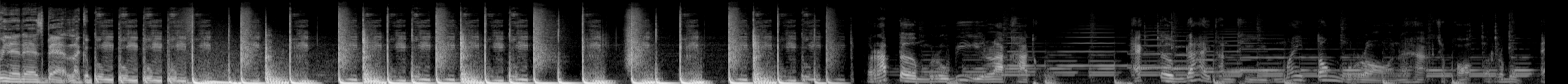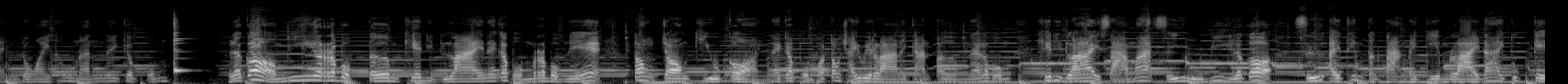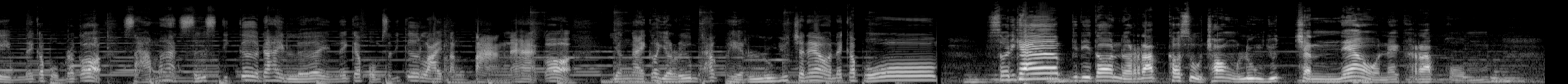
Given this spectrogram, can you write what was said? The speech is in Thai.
Bring that ass back like a boom, boom, boom, boom, boom. รับเติมรูบี้ราคาถูก แพ็คเติมได้ทันทีไม่ต้องรอนะฮะ เฉพาะระบบ Android เท่านั้นนะครับผม แล้วก็มีระบบเติมเครดิตไลน์นะครับผมระบบนี้ต้องจองคิวก่อนนะครับผมเพราะต้องใช้เวลาในการเติมนะครับผมเครดิตไลน์สามารถซื้อรูบี้แล้วก็ซื้อไอเทมต่างๆ ในเกมไลน์ได้ทุกเกมนะครับผมแล้วก็สามารถซื้อสติกเกอร์ได้เลยนะครับผมสติกเกอร์ไลน์ต่างๆนะฮะก็ยังไงก็อย่าลืมทักเพจลุงยุทธชาแนลนะครับผมสวัสดีครับยินดีต้อนรับเข้าสู่ช่องลุงยุทธชาแนลนะครับผม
